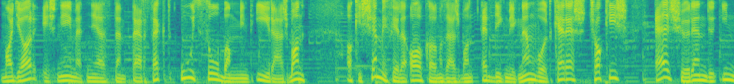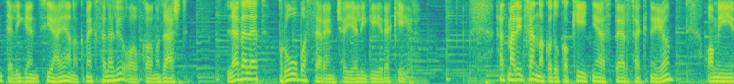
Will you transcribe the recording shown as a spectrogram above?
magyar és német nyelvben perfekt, úgy szóban, mint írásban, aki semmiféle alkalmazásban eddig még nem volt keres, csak is elsőrendű intelligenciájának megfelelő alkalmazást. Levelet próba szerencsejeligére kér. Hát már itt fennakadok a két nyelv perfektnél, ami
